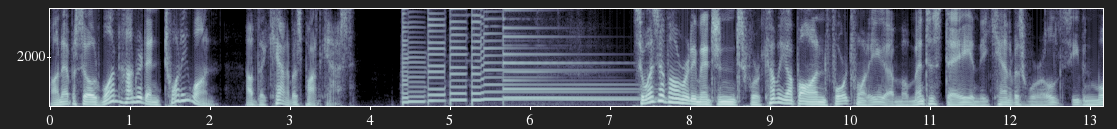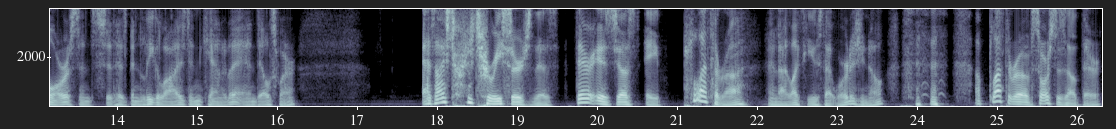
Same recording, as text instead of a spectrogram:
on episode 121 of the Cannabis Podcast. So, as I've already mentioned, we're coming up on 420, a momentous day in the cannabis world, even more since it has been legalized in Canada and elsewhere. As I started to research this, there is just a plethora, and I like to use that word, as you know, a plethora of sources out there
